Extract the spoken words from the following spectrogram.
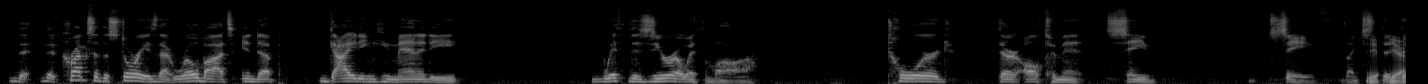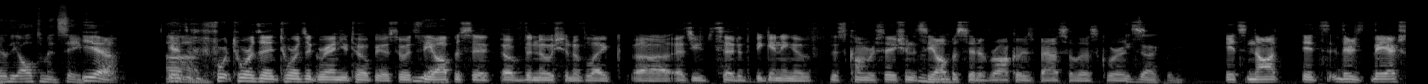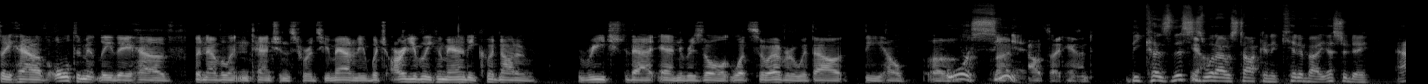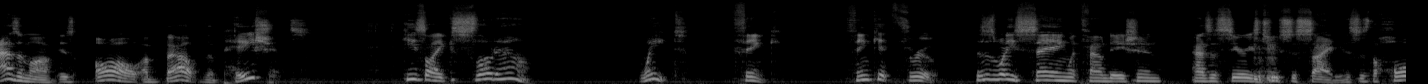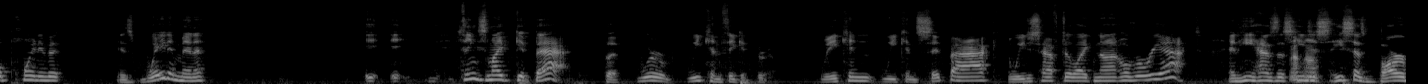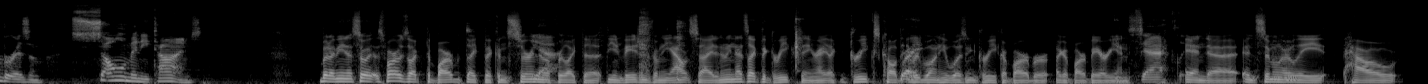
the the crux of the story is that robots end up guiding humanity with the zeroth law toward their ultimate save save like Y- the- yeah. they're the ultimate save Yeah. It's Um, for, towards a towards a grand utopia. So it's the opposite of the notion of like, uh, as you said at the beginning of this conversation, it's the Mhm. opposite of Roko's Basilisk, where it's exactly it's not it's there's they actually have ultimately they have benevolent intentions towards humanity, which arguably humanity could not have reached that end result whatsoever without the help of Or seen it. outside hand. because this is what I was talking to Kit about yesterday. Asimov is all about the patience. He's like, slow down, wait, think, think it through. This is what he's saying with Foundation as a series to society. This is the whole point of it. Is wait a minute. It, it things might get bad, but we're we can think it through. We can we can sit back. We just have to like not overreact. And he has this. He Uh-huh. just he says barbarism so many times. But I mean, so as far as like the barb, like the concern Yeah. though for like the the invasion from the outside, I mean that's like the Greek thing, right? Like Greeks called Right. everyone who wasn't Greek a barbar, like a barbarian, Exactly. and uh, and similarly how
